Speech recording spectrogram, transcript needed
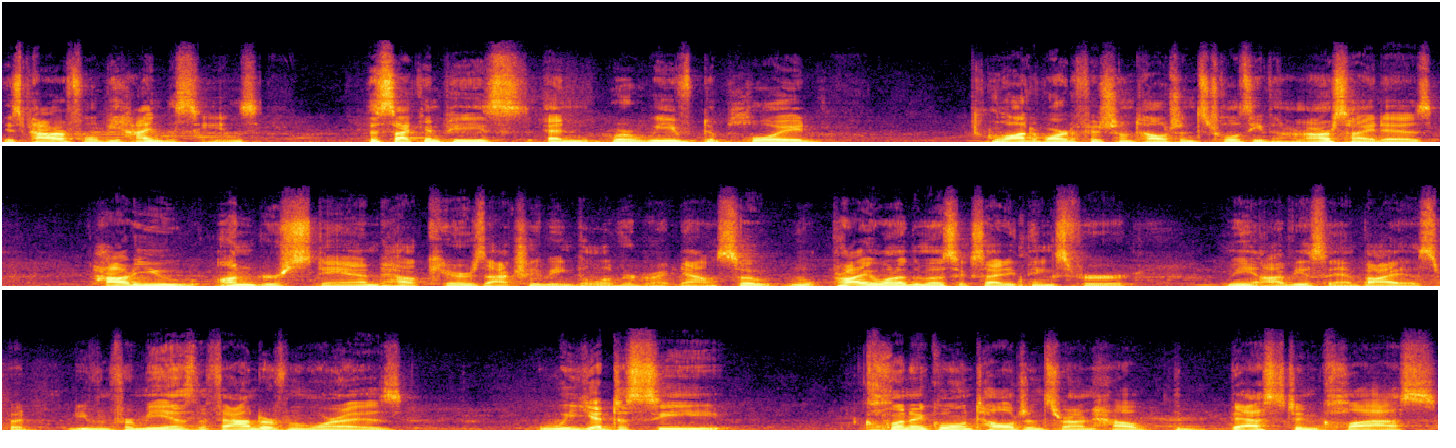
is powerful behind the scenes. The second piece, and where we've deployed a lot of artificial intelligence tools even on our side, is how do you understand how care is actually being delivered right now? So, probably one of the most exciting things for me, obviously I'm biased, but even for me as the founder of Memora, is we get to see clinical intelligence around how the best in class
